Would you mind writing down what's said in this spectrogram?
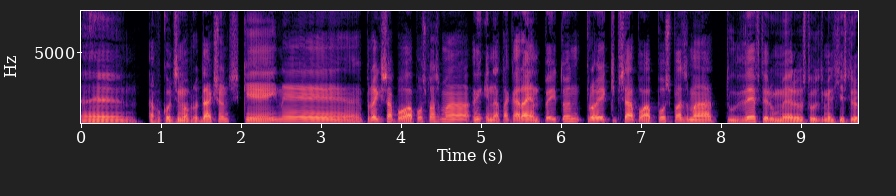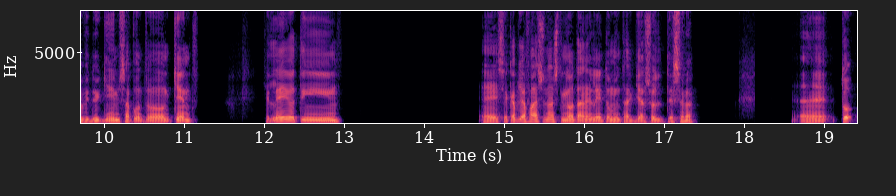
ε, από Kojima Productions και είναι, προέκυψε από απόσπασμα η Ατάκα Ryan Payton προέκυψε από απόσπασμα του δεύτερου μέρους του Ultimate History of Video Games από τον Kent. Και λέει ότι ε, σε κάποια φάση όταν στυνόταν λέει το Metal Gear Solid 4 ε, το,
